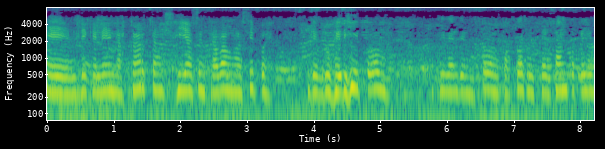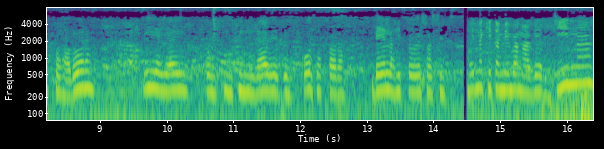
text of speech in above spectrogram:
eh, de que leen las cartas y hacen trabajos así pues de brujería y todo. Aquí venden todas estas cosas del santo que ellos pues adoran. Y allá hay pues infinidades de cosas para velas y todo eso así. Bueno aquí también van a ver ginas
